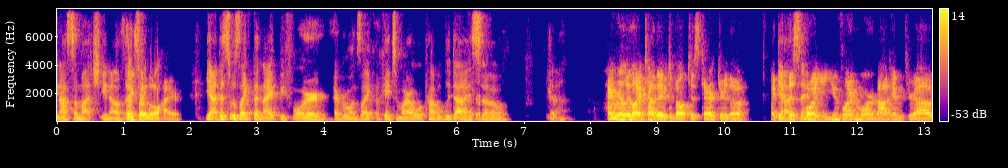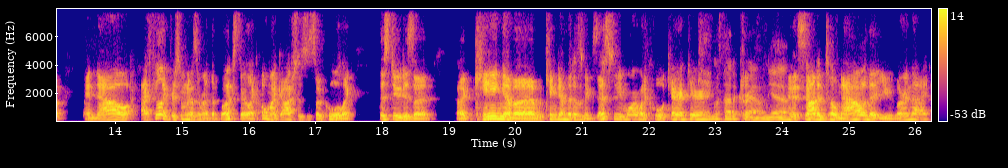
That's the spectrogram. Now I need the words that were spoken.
not so much, you know. Stakes That's are a little higher. yeah, this was like the night before everyone's like, okay, tomorrow we'll probably die. Sure. So Sure. yeah. I really liked how they've developed his character, though. Like Yeah, at this same. point, you've learned more about him throughout, and now I feel like for someone who hasn't read the books, they're like, "Oh my gosh, this is so cool!" Like this dude is a a king of a kingdom that doesn't exist anymore. What a cool character! King without a crown. Yeah. And it's not until now that you learn that. I,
